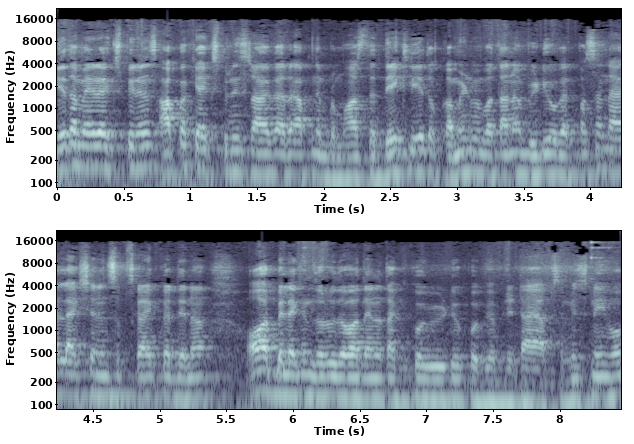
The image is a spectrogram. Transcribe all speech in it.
ये था मेरा एक्सपीरियंस आपका क्या एक्सपीरियंस रहा? अगर आपने ब्रह्मास्त्र देख लिए तो कमेंट में बताना। वीडियो अगर पसंद आया लाइक शेयर सब्सक्राइब कर देना और बेलाइकन ज़रूर दबा देना ताकि कोई वीडियो कोई भी अपडेट आए, आपसे मिस नहीं हो।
